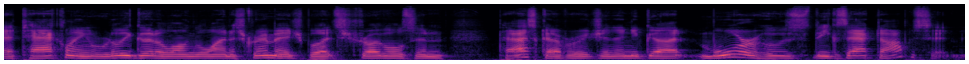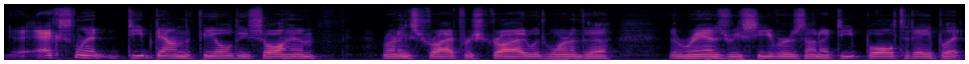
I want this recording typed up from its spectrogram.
at tackling, really good along the line of scrimmage, but struggles in pass coverage. And then you've got Moore, who's the exact opposite. Excellent deep down the field. You saw him running stride for stride with one of the the Rams receivers on a deep ball today, but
